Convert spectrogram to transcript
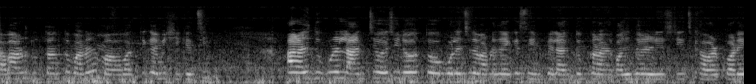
বাবা আরও দুর্দান্ত বানায়, মা বাবার থেকে আমি শিখেছি। আর আজ দুপুরে লাঞ্চে হয়েছিল, তো বলেছিলাম আপনাদেরকে সিম্পল একদম, কারণ কদিন ধরে রিচ টিচ খাওয়ার পরে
